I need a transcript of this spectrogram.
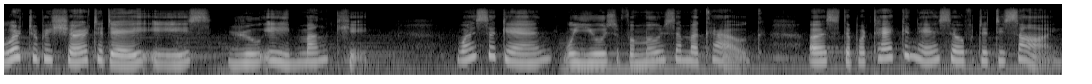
word to be shared today is Ruyi monkey. Once again, we use Formosa macaque as the protagonist of the design.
